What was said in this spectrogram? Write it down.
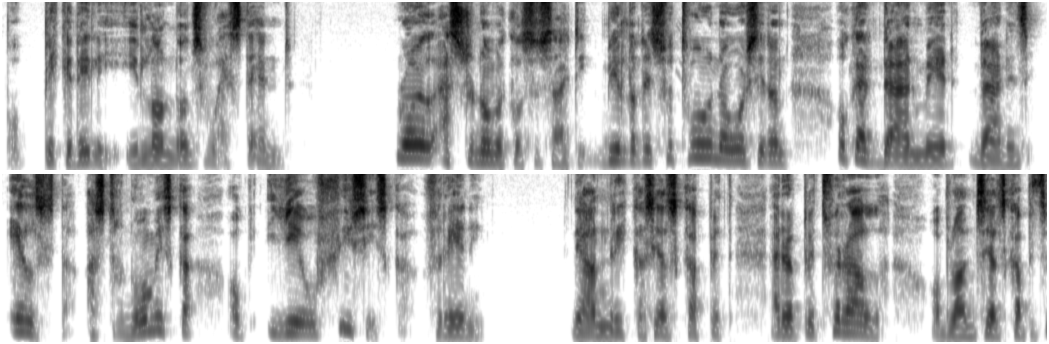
på Piccadilly i Londons West End. Royal Astronomical Society bildades för 200 år sedan och är därmed världens äldsta astronomiska och geofysiska förening. Det anrika sällskapet är öppet för alla och bland sällskapets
